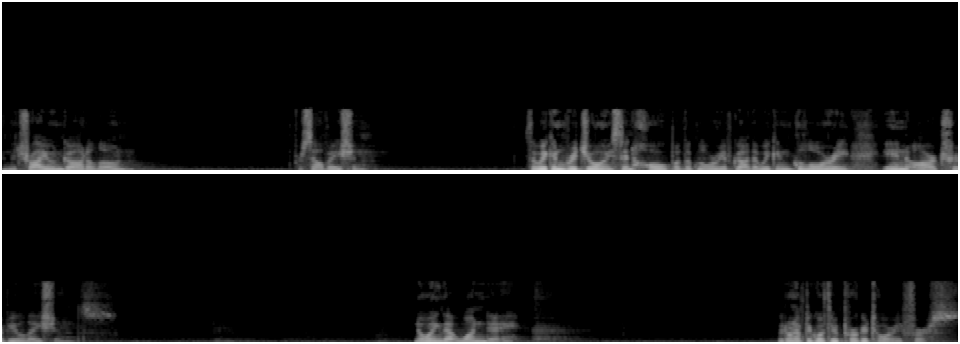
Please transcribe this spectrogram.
in the triune God alone for salvation. So we can rejoice in hope of the glory of God, that we can glory in our tribulations, knowing that one day we don't have to go through purgatory first.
